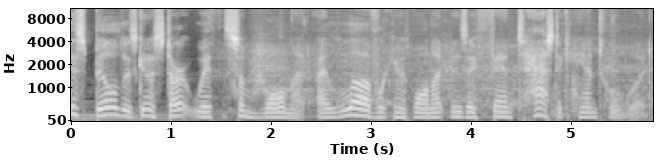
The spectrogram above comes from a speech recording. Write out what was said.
This build is going to start with some walnut. I love working with walnut. It is a fantastic hand tool wood.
